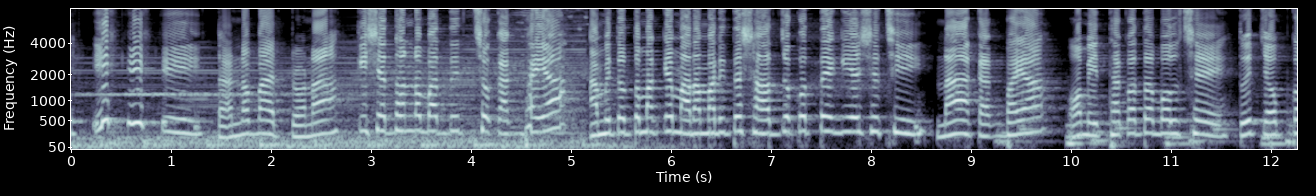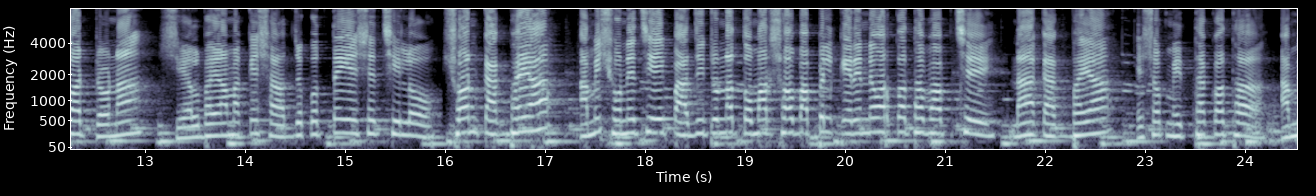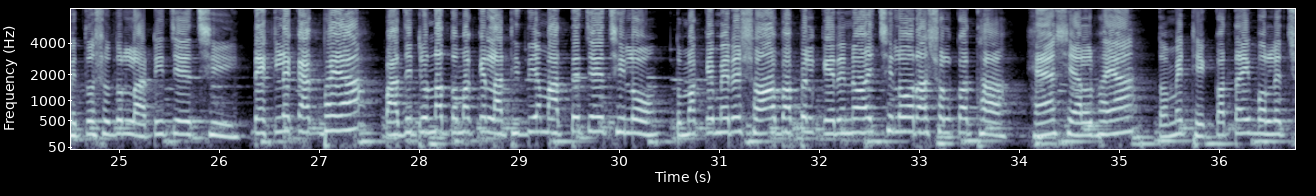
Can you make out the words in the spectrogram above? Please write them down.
ধন্যবাদ, টোনা। কিসের ধন্যবাদ দিচ্ছ, কাক ভাইয়া? আমি তো তোমাকে মারামারিতে সাহায্য করতে এগিয়ে এসেছি। না, কাক ভাইয়া, ও মিথ্যা কথা বলছে। তুই চুপ কর, টোনা। শিয়াল ভাই আমাকে সাহায্য করতেই এসেছিল। শোন, কাক ভাইয়া, আমি শুনেছি এই পাজি টোনা তোমার সব আপেল কেড়ে নেওয়ার কথা ভাবছে। না, কাক ভাইয়া এসব মিথ্যা কথা, আমি তো শুধু লাঠি চেয়েছি। দেখলে কাক ভাইয়া? পাজিটোনা তোমাকে লাঠি দিয়ে মারতে চেয়েছিল। তোমাকে মেরে সব আপেল কেড়ে নেওয়াই ছিল ওর আসল কথা। হ্যাঁ শিয়াল ভাইয়া, তুমি ঠিক কথাই বলেছ।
